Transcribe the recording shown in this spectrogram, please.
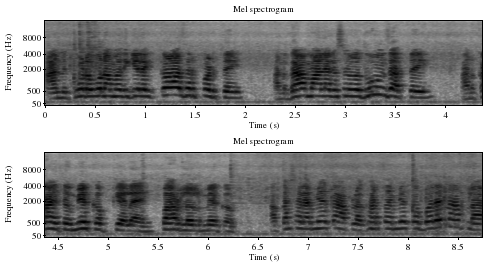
आणि थोडं उन्हामध्ये गेलं की काळा जर पडतंय. आणि गाम आल्या सगळं धुवून जातंय. आणि काय तर मेकअप केलाय पार्लर मेकअप कशाला मेकअप आपला घरचा मेकअप बरं आहे ना आपला?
